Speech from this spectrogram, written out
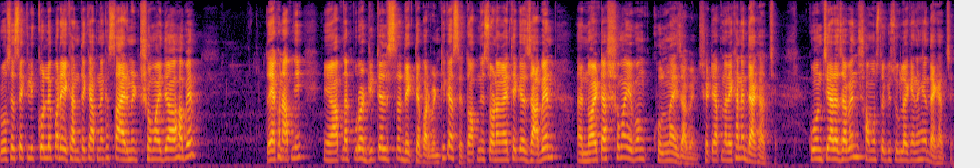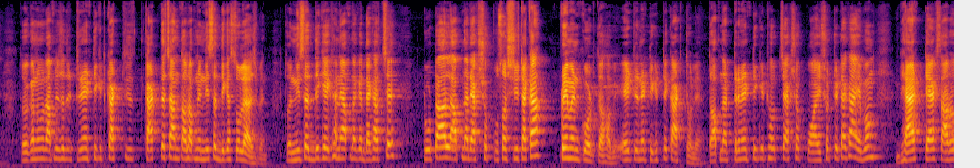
প্রসেসে ক্লিক করলে পরে এখান থেকে আপনাকে চার মিনিট সময় দেওয়া হবে। তো এখন আপনি আপনার পুরো ডিটেলসটা দেখতে পারবেন, ঠিক আছে? তো আপনি চড়াঙ্গাই থেকে যাবেন নয়টার সময় এবং খুলনায় যাবেন, সেটা আপনার এখানে দেখাচ্ছে। কোন চেয়ারে যাবেন, সমস্ত কিছুগুলো এখানে দেখাচ্ছে। তো এখানে আপনি যদি ট্রেনের টিকিট কাটতে কাটতে চান, তাহলে আপনি নিচের দিকে চলে আসবেন। তো নিচের দিকে এখানে আপনাকে দেখাচ্ছে, টোটাল আপনার একশো পঁচাশি টাকা। পেমেন্ট করতে হবে। এই ট্রেনের টিকিটটি কাটতে হলে। তো আপনার ট্রেনের টিকিট হচ্ছে একশো পঁয়ষট্টি টাকা এবং ভ্যাট ট্যাক্স আরও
